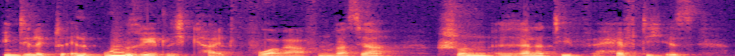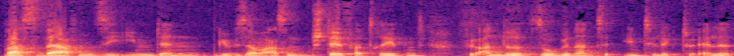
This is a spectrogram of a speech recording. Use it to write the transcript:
intellektuelle Unredlichkeit vorwerfen, was ja schon relativ heftig ist. Was werfen Sie ihm denn gewissermaßen stellvertretend für andere sogenannte Intellektuelle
